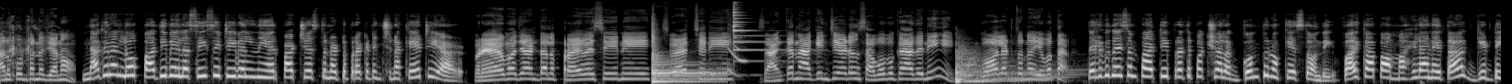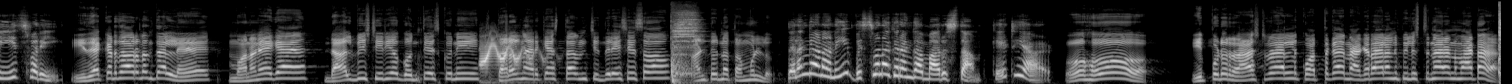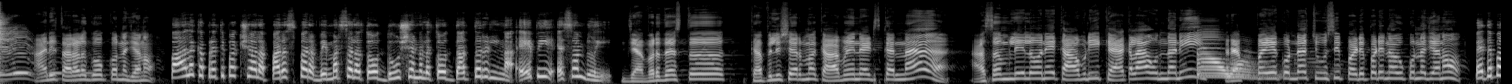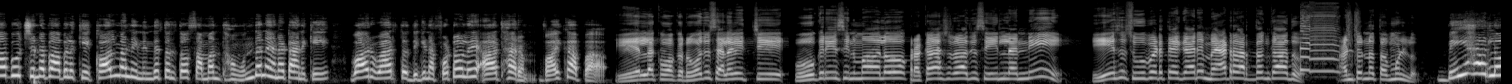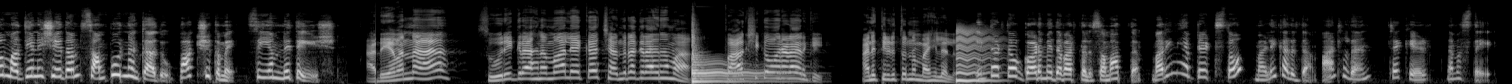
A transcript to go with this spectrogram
అనుకుంటున్న జనం. నగరంలో పదివేల సీసీటీవీలను ఏర్పాటు చేస్తున్నట్టు ప్రకటించిన కేటీఆర్. ప్రేమ జంటల ప్రైవసీని స్వేచ్ఛని సంక నాకించేయడం సబబు కాదని గోలెడుతున్న యువత. తెలుగుదేశం పార్టీ ప్రతిపక్షాల గొంతు నొక్కేస్తోంది. వైకాపా మహిళా నేత గిడ్డి ఈశ్వరి. ఇదెక్కడ దారుణం తల్లే? మొన్ననేగా డాల్బీ స్టీరియో గొంతేసుకుని తలలు నరికేస్తాం చిందులేసేసావు అంటున్న తమ్ముళ్ళు. తెలంగాణని విశ్వనగరంగా మారుస్తాం. కేటీఆర్. ఓహో! ఇప్పుడు రాష్ట్రాలను కొత్తగా నగరాలను పిలుస్తున్నారన్నమాట అని తలలు గోక్కున్న జనం. పాలక ప్రతిపక్షాల పరస్పర విమర్శలతో దూషణలతో దద్దరిల్లిన AP assembly. Jabardasth Kapil Sharma comedy nights కన్నా అసెంబ్లీలోనే కామెడీ కేకలా ఉందని రెప్పయ్యకుండా చూసి పడిపడి నవ్వుకున్న జనం. పెద్దబాబు చిన్నబాబులకి కాల్మనీ నిందితులతో సంబంధం ఉందని అనటానికి వారు వారితో దిగిన ఫోటోలే ఆధారం. వైకాపా ఏళ్ళకు ఒక రోజు సెలవిచ్చి పోకిరి సినిమాలో ప్రకాష్ రాజు సీన్లన్నీ ఏసు చూపెడితే గాని మ్యాటర్ అర్థం కాదు అంటున్న తమ్ముళ్ళు. బీహార్లో మద్య నిషేధం సంపూర్ణం కాదు పాక్షికమే సీఎం నితీష్. అదేమన్నా సూర్యగ్రహణమా లేక చంద్రగ్రహణమా? పాక్షికం అనడానికి అని తిడుతున్న మహిళలు. ఇంతటితో గోడ మీద వార్తలు సమాప్తం. మరిన్ని అప్డేట్స్తో మళ్ళీ కలుద్దాం. అంటల్ దెన్ టేక్ కేర్ నమస్తే.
